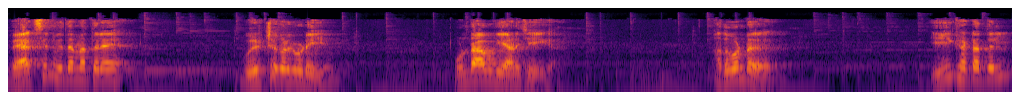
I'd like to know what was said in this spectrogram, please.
വാക്സിൻ വിതരണത്തിലെ വീഴ്ചകളിലൂടെയും ഉണ്ടാവുകയാണ് ചെയ്യുക. അതുകൊണ്ട് ഈ ഘട്ടത്തിൽ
